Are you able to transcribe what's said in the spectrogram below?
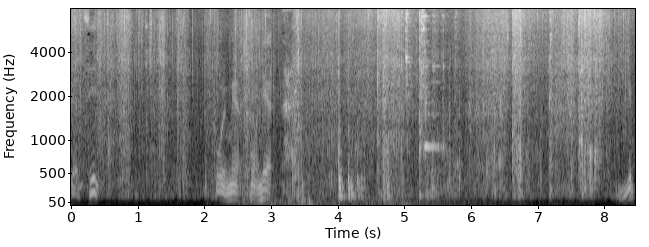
That's it. Before we might find out. Yep.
